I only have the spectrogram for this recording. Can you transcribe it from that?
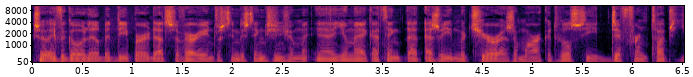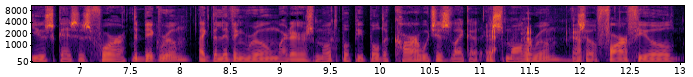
So if we go a little bit deeper, that's a very interesting distinction you, uh, you make. I think that as we mature as a market, we'll see different types of use cases for the big room, like the living room where there's multiple people, the car, which is like a, a smaller room. So far field,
